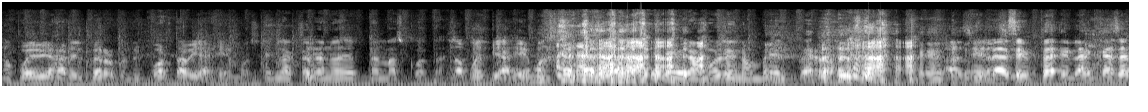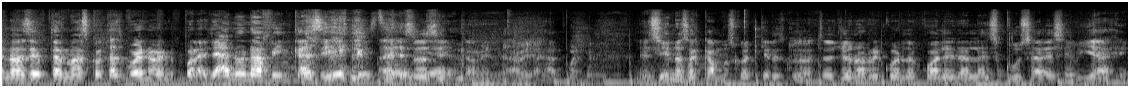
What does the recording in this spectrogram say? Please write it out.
No puede viajar el perro, pero no importa, viajemos. En la casa ¿Sí? no aceptan mascotas. No, pues viajemos. Celebramos en nombre del perro. Así, en, la así. acepta, en la casa no aceptan mascotas. Bueno, en- por allá en una finca sí. Eso sí, a viajar. Bueno, eh, sí, nos sacamos cualquier excusa. Entonces, yo no recuerdo cuál era la excusa de ese viaje.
